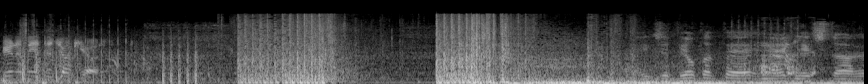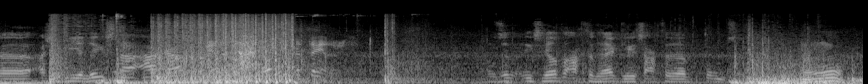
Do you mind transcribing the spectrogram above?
Enemy at the junkyard. Ik zit de hele tijd eh, in de heklist. Daar, eh, als je hier links naar A gaat, Enemy at the containers. Zit ik de hele tijd achter de achter beton. Mm.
